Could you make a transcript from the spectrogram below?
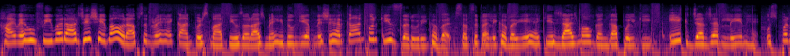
हाय, मैं हूँ फीवर, आरजे शेबा और आप सुन रहे हैं कानपुर स्मार्ट न्यूज़ और आज मैं ही दूँगी अपने शहर कानपुर की ज़रूरी खबर। सबसे पहली खबर ये है कि राजमऊ गंगा पुल की एक जर्जर लेन है। उस पर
